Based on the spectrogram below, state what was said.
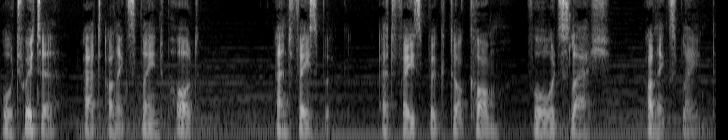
or Twitter at unexplainedpod and Facebook at facebook.com forward slash unexplained.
